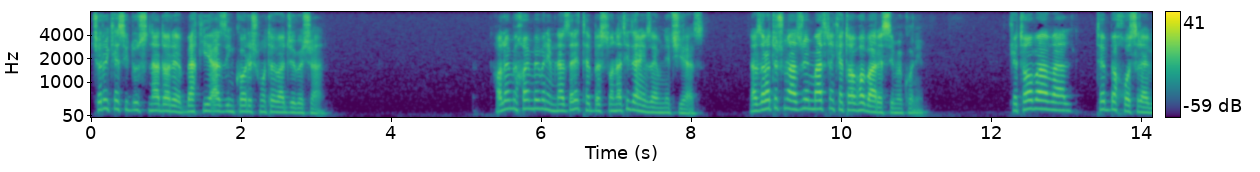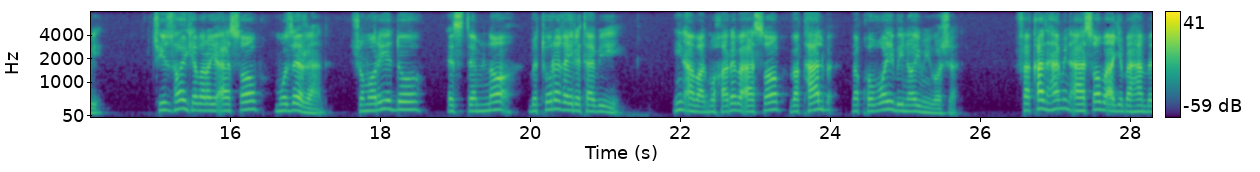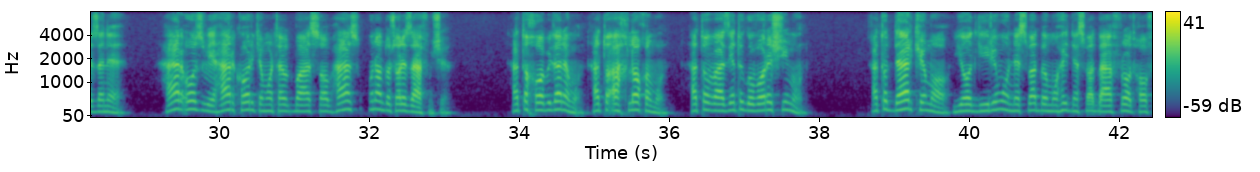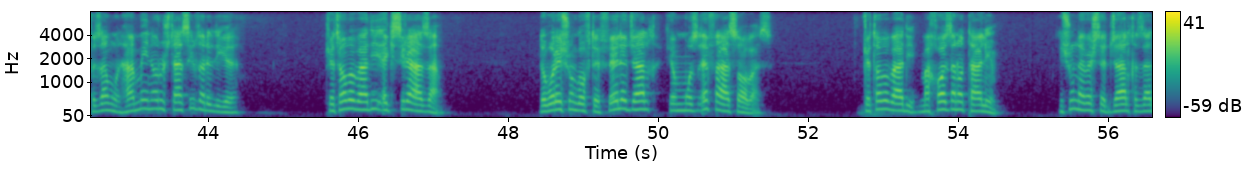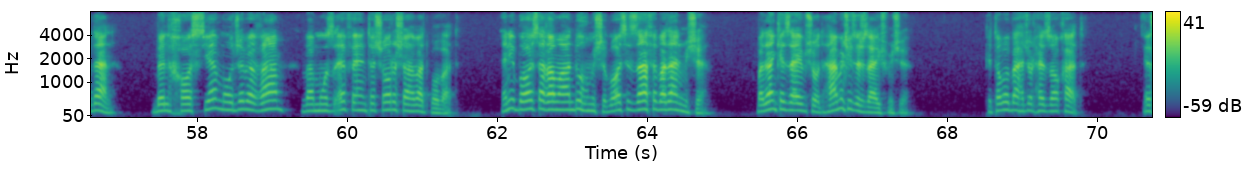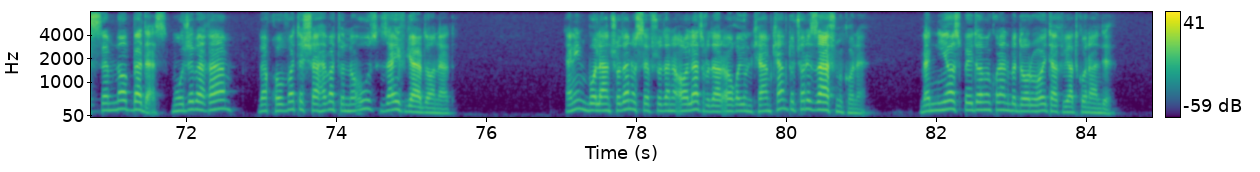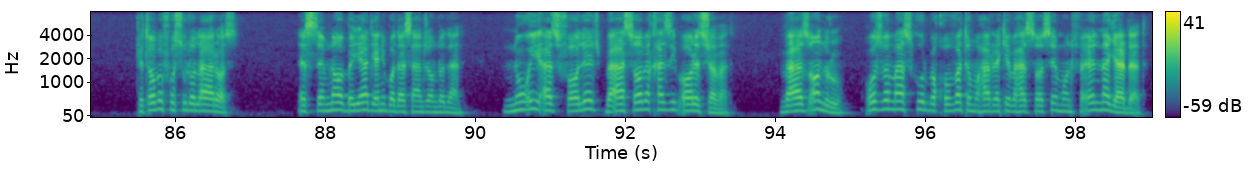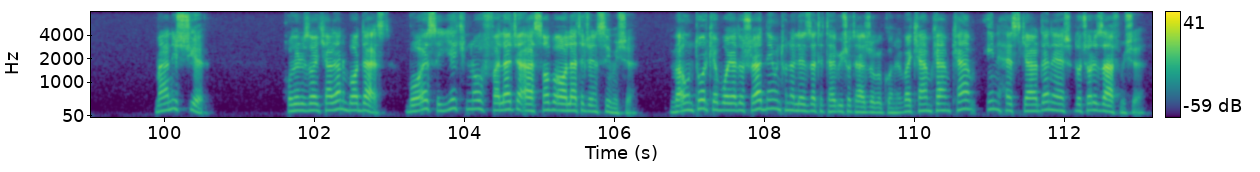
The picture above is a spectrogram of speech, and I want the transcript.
چرا کسی دوست نداره بقیه از این کارش متوجه بشن؟ حالا می‌خوایم ببینیم نظر طب سنتی در این زمینه چی است. نظراتشون از روی متن کتاب ها بررسی می‌کنیم. کتاب اول طب خسروی. چیزهایی که برای اعصاب مضرند. شماره دو استمناع به طور غیر طبیعی. این عمل مخرب اعصاب و قلب و قوای بینایی می باشد فقط همین اعصاب اگه به هم بزنه هر عضوی هر کاری که مرتبط با اعصاب هست اونم دچار ضعف میشه. حتی خوابیدنمون حتی اخلاقمون حتی وضعیت گوارشیمون. حتی درک ما یادگیریمون نسبت به محیط نسبت به افراد حافظمون همه اینا روش تاثیر داره دیگه. کتاب بعدی اکسیر اعظم. دوباره ایشون گفته فعل جلق که مضعف اعصاب است. کتاب بعدی مخازن و تعلیم. ایشون نوشته جلق زدن بالخاصیه موجب غم و مضعف انتشار و شهوت بود. یعنی باعث غم اندوه میشه باعث ضعف بدن میشه. بدن که ضعیف شد همه چیزش ضعیف میشه. کتاب بهج الحزاقت استمنا بد است. موجب غم و قوت شهوت و نعوز ضعیف گرداند. یعنی این بلند شدن و صفر شدن آلت رو در آقایون کم کم دچار ضعف می‌کنه و نیاز پیدا می‌کنن به داروهای تقویت کننده. کتاب فصول الاعراض. استمنا به ید یعنی با دست انجام دادن. نوعی از فالج به اعصاب قضیب آرز شود و از آن رو عضو مذکور به قوت محرکه و حساسه منفعل نگردد. معنیش چیه؟ خود رضای کردن با دست باعث یک نوع فلج اعصاب آلت جنسی میشه و اونطور که باید و شاید نمی‌تونه لذت طبیعیش رو تجربه کنه و کم کم کم این حس کردنش دچار ضعف میشه.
